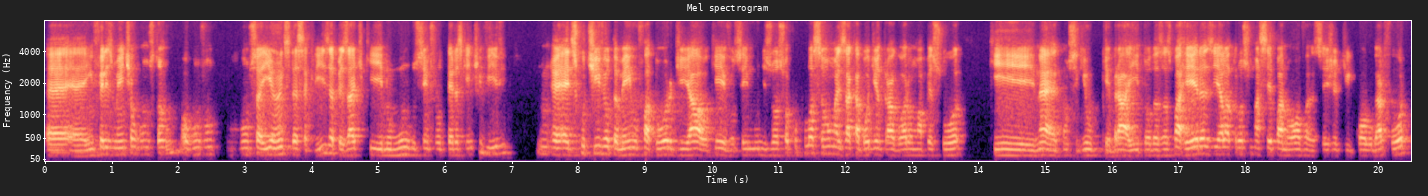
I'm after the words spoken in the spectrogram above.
é, é, infelizmente alguns estão, alguns vão, vão sair antes dessa crise, apesar de que no mundo sem fronteiras que a gente vive, é, é discutível também o fator de, ah, ok, você imunizou a sua população, mas acabou de entrar agora uma pessoa que né, conseguiu quebrar aí todas as barreiras e ela trouxe uma cepa nova, seja de qual lugar for,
